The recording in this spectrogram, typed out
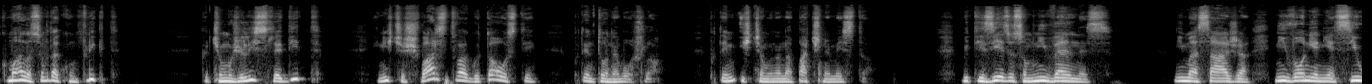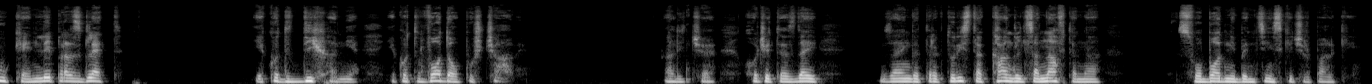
Kmalo seveda konflikt, ker če mu želiš slediti in iščeš varstva, gotovosti, potem to ne bo šlo. Potem iščemo na napačnem mestu. Biti z Jezusom ni wellness, ni masaža, ni vonjenje sivke in lep razgled. Je kot dihanje, je kot voda v puščavi. Ali če hočete zdaj za enega traktorista, kanglica nafte na svobodni benzinski črpalki.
